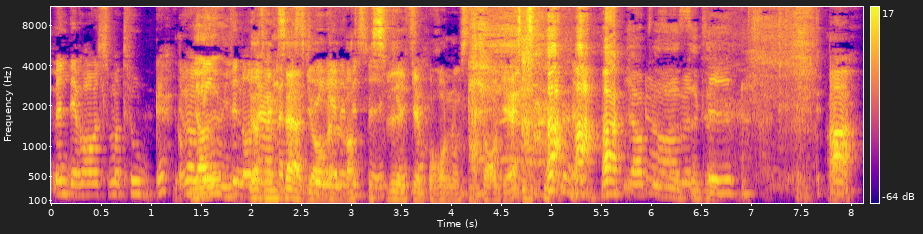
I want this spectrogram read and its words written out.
men det var väl som man trodde. Det var Ja, väl inte någon Jag tänkte säga att jag överraskning eller varit besviken på honom sedan dag ett. ja, Ja, precis. men, exakt. typ. ja.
